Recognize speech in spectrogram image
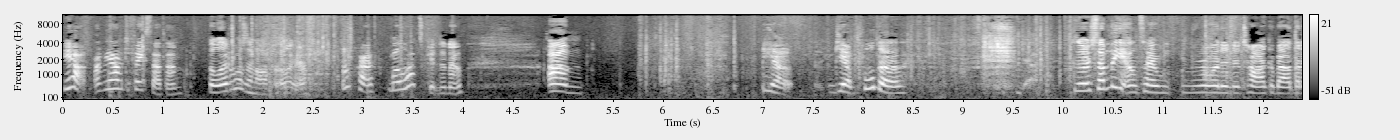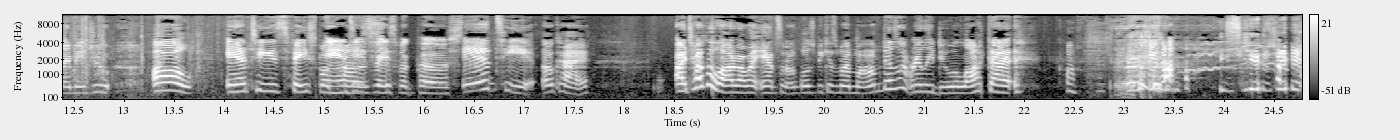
yeah, I'm gonna have to fix that then. The lid wasn't off earlier. Okay, well that's good to know. Um. Yeah, yeah. Pull the. Yeah. There's something else I wanted to talk about that I made you. Oh, Auntie's Facebook Auntie's post. Facebook post. Auntie. Okay. I talk a lot about my aunts and uncles because my mom doesn't really do a lot that. She's not, Excuse me.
